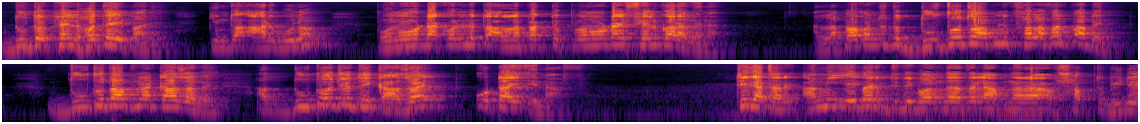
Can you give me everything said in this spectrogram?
দুটো ফেল হতেই পারে, কিন্তু আরগুলো পনেরোটা করলে তো আল্লাপাক তো পনেরোটাই ফেল করাবে না। আল্লাপাক অন্তত দুটো তো আপনি ফলাফল পাবেন, দুটো তো আপনার কাজ হবে। আর দুটো যদি কাজ হয় ওটাই এনাফ ঠিক আছে, আর আমি এবার যদি বলেন দাদা, তাহলে আপনারা সব তো ভিডিও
